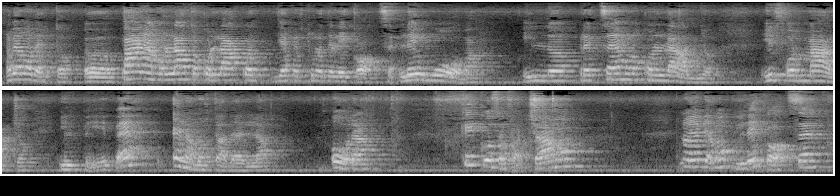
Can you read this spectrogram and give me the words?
abbiamo detto eh, pane ammollato con l'acqua di apertura delle cozze, le uova, il prezzemolo con l'aglio, il formaggio, il pepe e la mortadella. Ora, che cosa facciamo? Noi abbiamo qui le cozze.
